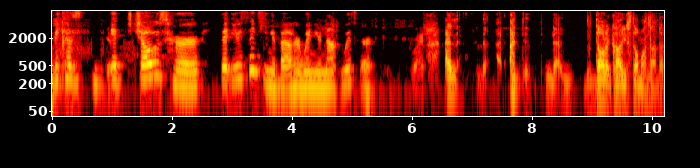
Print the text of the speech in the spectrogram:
because it shows her that you're thinking about her when you're not with her. right. and I, I don't call you stole my thunder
